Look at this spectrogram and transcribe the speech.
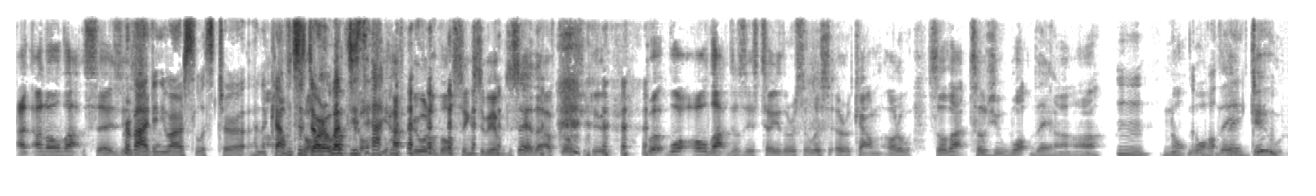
and, and all that says is providing is, you are a solicitor, an accountant, course, or a web designer. You have to be one of those things to be able to say that. Of course you do. But what all that does is tell you they're a solicitor, accountant, or a, so that tells you what they are, mm, not, what, what, they, they do. do.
